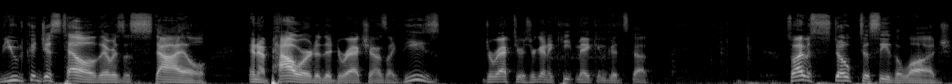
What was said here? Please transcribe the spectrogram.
You could just tell there was a style and a power to the direction. I was like, these directors are going to keep making good stuff. So I was stoked to see The Lodge.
